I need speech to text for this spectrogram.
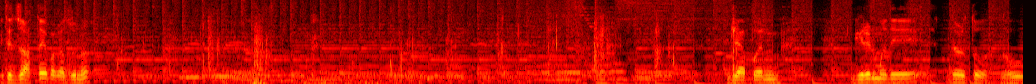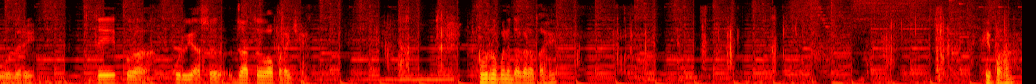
इथे जात आहे बघा जुनं जे आपण गिरणमध्ये दळतो गहू वगैरे ते पुरा पूर्वी असं जातं वापरायचे. पूर्णपणे दगडात आहे. हे पहा.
